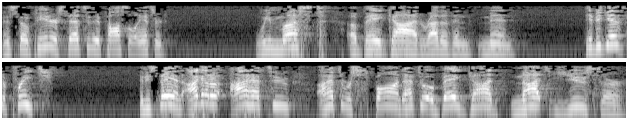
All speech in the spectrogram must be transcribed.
And so Peter said to the apostle, answered, We must obey God rather than men. He begins to preach. And he's saying, I gotta, I have to, I have to respond. I have to obey God, not you, sir.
